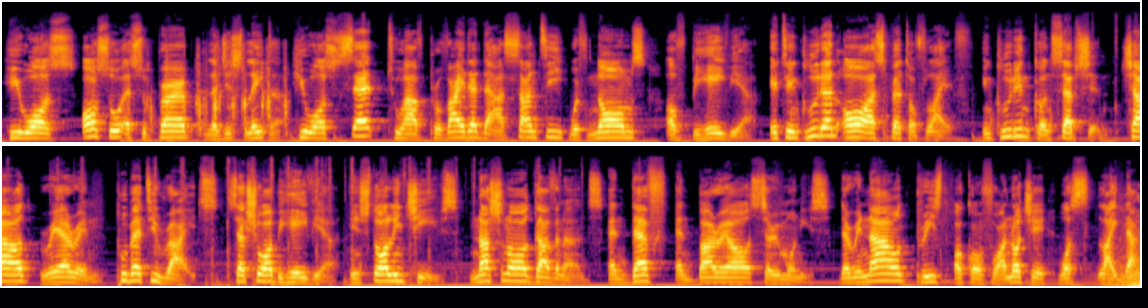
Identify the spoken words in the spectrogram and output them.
He was also a superb legislator. He was said to have provided the Asante with norms of behavior. It included all aspects of life, including conception, child rearing, puberty rights, sexual behavior, installing chiefs, national governance, and death and burial ceremonies. The renowned priest Okomfo Anokye was like that.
